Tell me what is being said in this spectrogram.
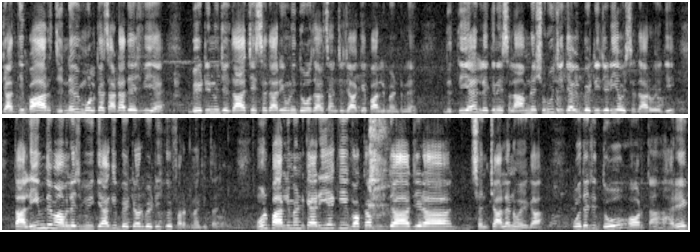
ਜਦ ਕਿ ਬਾਹਰ ਜਿੰਨੇ ਵੀ ਮੁਲਕ ਹੈ, ਸਾਡਾ ਦੇਸ਼ ਵੀ ਹੈ, ਬੇਟੀ ਨੂੰ ਜਾਇਦਾਦ 'ਚ ਹਿੱਸੇਦਾਰੀ ਹੁਣੀ 2000 ਸਨ 'ਚ ਜਾ ਕੇ ਪਾਰਲੀਮੈਂਟ ਨੇ ਦਿੱਤੀ ਹੈ। ਲੇਕਿਨ ਇਸਲਾਮ ਨੇ ਸ਼ੁਰੂ 'ਚ ਹੀ ਕਿਹਾ ਵੀ ਬੇਟੀ ਜਿਹੜੀ ਹੈ ਉਹ ਹਿੱਸੇਦਾਰ ਹੋਏਗੀ। ਤਾਲੀਮ ਦੇ ਮਾਮਲੇ 'ਚ ਵੀ ਕਿਹਾ ਕਿ ਬੇਟੇ ਔਰ ਬੇਟੀ 'ਚ ਕੋਈ ਫ਼ਰਕ ਨਾ ਕੀਤਾ ਜਾਵੇ। ਹੁਣ ਪਾਰਲੀਮੈਂਟ ਕਹਿ ਰਹੀ ਹੈ ਕਿ ਵਕਫ ਦਾ ਜਿਹੜਾ ਸੰਚਾਲਨ ਹੋਏਗਾ, ਉਹਦੇ 'ਚ ਦੋ ਔਰਤਾਂ, ਹਰੇਕ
